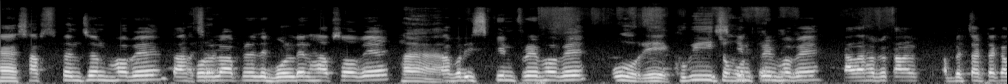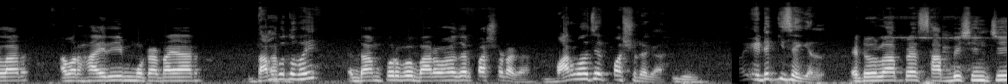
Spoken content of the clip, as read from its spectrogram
হ্যাঁ সাসপেনশন হবে। তারপর আচ্ছা। হলো আপনার যে গোল্ডেন হাফস হবে। হ্যাঁ। তারপর স্ক্রিন ফ্রেম হবে। ও রে খুবই স্ক্রিন চমৎকার। ফ্রেম হবে। কালার হবে কালার আপনার চারটা কালার আবার হাই রিম মোটা টায়ার। দাম কত ভাই? দাম পড়বে বারো হাজার পাঁচশো টাকা। বারো হাজার পাঁচশো টাকা? জি। এটা কি সাইকেল? এটা হলো আপনার ছাব্বিশ ইঞ্চি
